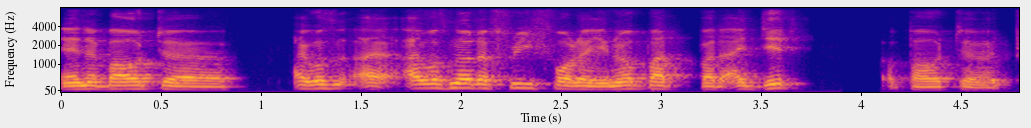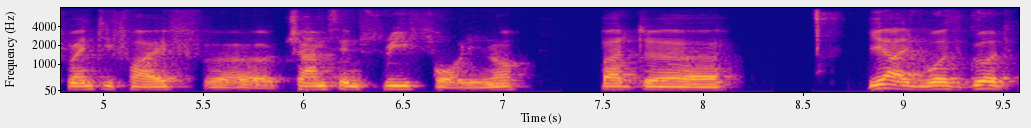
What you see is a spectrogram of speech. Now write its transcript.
and about uh, I was I, I was not a free faller, you know, but but I did about uh, 25 uh, jumps in free fall, you know. But uh, yeah, it was good.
